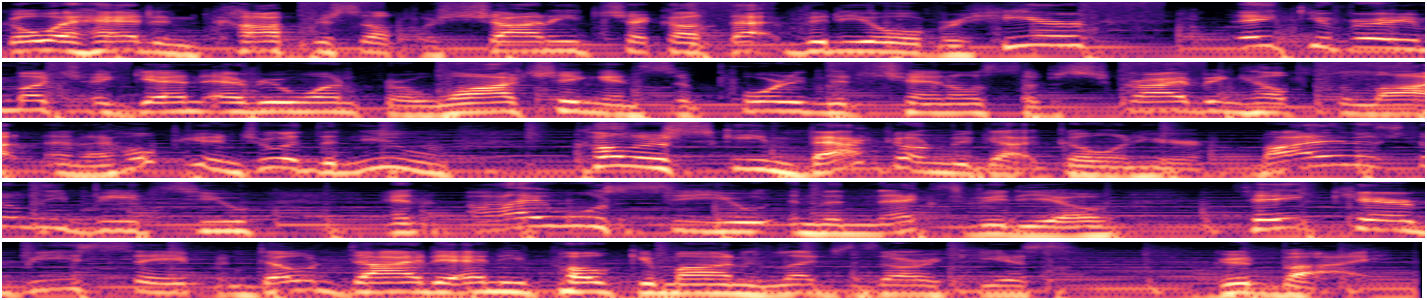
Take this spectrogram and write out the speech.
go ahead and cop yourself a shiny. Check out that video over here. Thank you very much again, everyone, for watching and supporting the channel. Subscribing helps a lot. And I hope you enjoyed the new color scheme background we got going here. My name is Philly Beats You, and I will see you in the next video. Take care, be safe, and don't die to any Pokemon in Legends Arceus. Goodbye.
